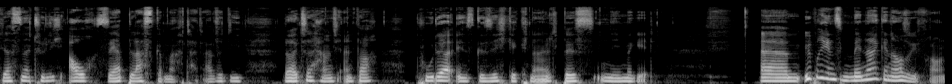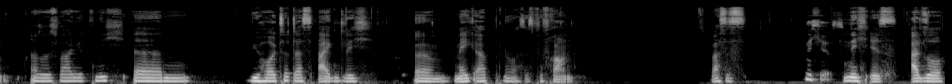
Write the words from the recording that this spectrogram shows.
die das natürlich auch sehr blass gemacht hat. Also die Leute haben sich einfach Puder ins Gesicht geknallt, bis neben mir geht. Ähm, übrigens Männer genauso wie Frauen. Also es war jetzt nicht ähm, wie heute das eigentlich ähm, Make-up nur was ist für Frauen. Was es nicht ist. Nicht ist. Also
